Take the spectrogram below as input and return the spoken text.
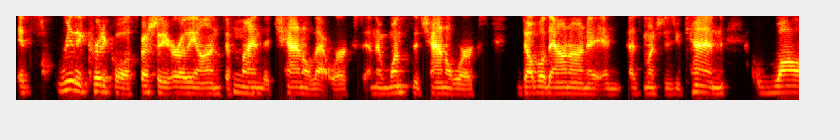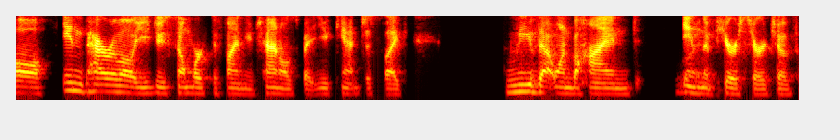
it's really critical, especially early on, to Hmm. find the channel that works. And then once the channel works, double down on it and as much as you can, while in parallel you do some work to find new channels, but you can't just like leave that one behind in the pure search of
